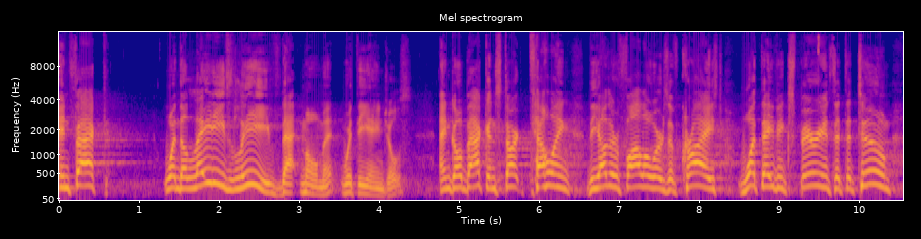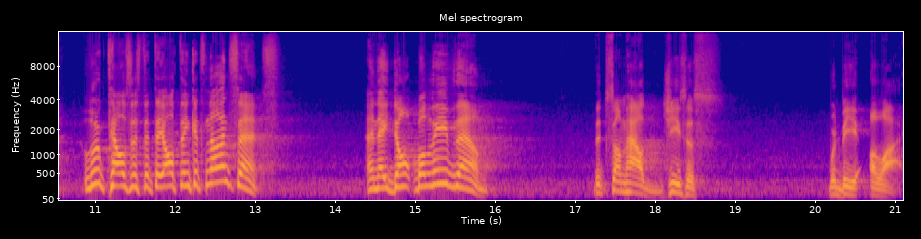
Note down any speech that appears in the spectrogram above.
In fact, when the ladies leave that moment with the angels, and go back and start telling the other followers of Christ what they've experienced at the tomb, Luke tells us that they all think it's nonsense. And they don't believe them that somehow Jesus would be alive.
